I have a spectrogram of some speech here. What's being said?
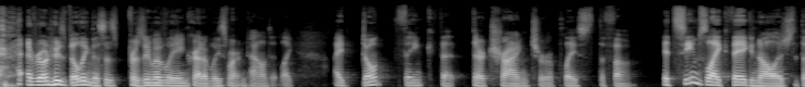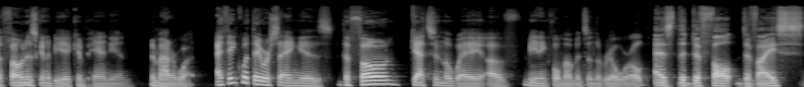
everyone who's building this is presumably incredibly smart and talented. Like I don't think that they're trying to replace the phone. It seems like they acknowledge that the phone is going to be a companion no matter what. I think what they were saying is the phone gets in the way of meaningful moments in the real world. as the default device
